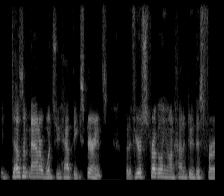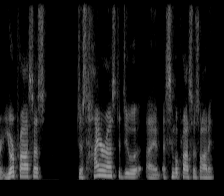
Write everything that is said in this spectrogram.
It doesn't matter once you have the experience. But if you're struggling on how to do this for your process, just hire us to do a, a, single process audit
